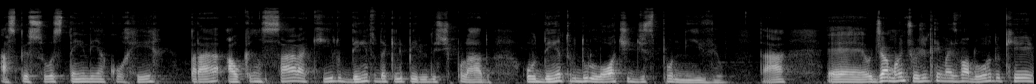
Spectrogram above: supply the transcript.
as pessoas tendem a correr para alcançar aquilo dentro daquele período estipulado, ou dentro do lote disponível. Tá? É, o diamante hoje ele tem mais valor do que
